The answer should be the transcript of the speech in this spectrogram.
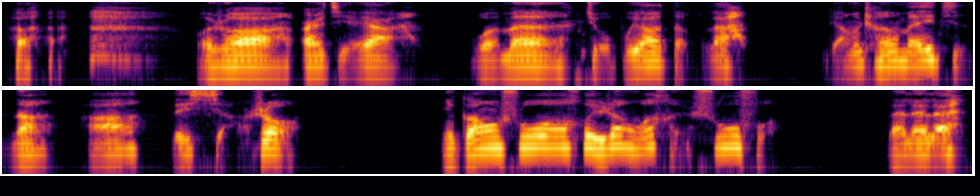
哈哈，我说二姐呀，我们就不要等了，良辰美景呢，啊，得享受。你刚说会让我很舒服，来来来，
